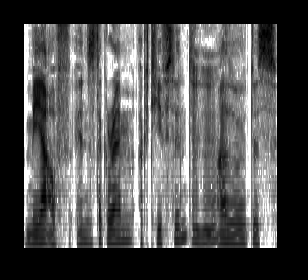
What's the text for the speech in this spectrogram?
mehr auf Instagram aktiv sind. Mhm. Also das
